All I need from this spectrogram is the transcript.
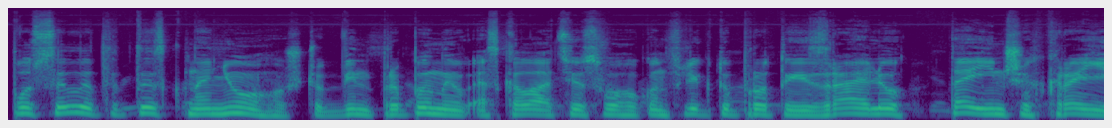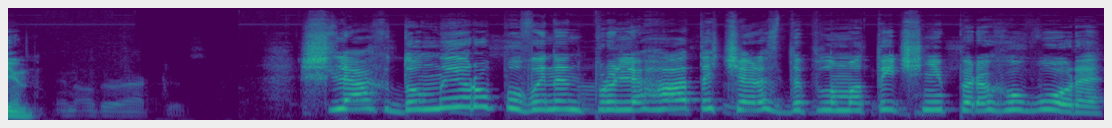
посилити тиск на нього, щоб він припинив ескалацію свого конфлікту проти Ізраїлю та інших країн. Шлях до миру повинен пролягати через дипломатичні переговори.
